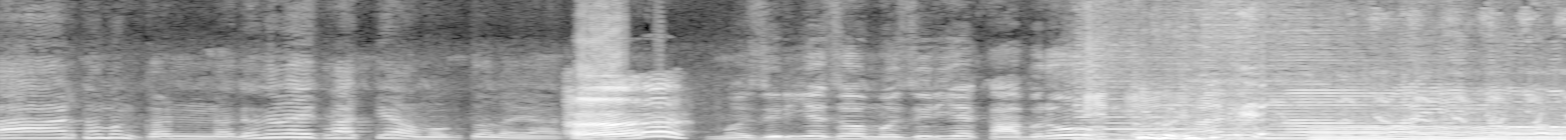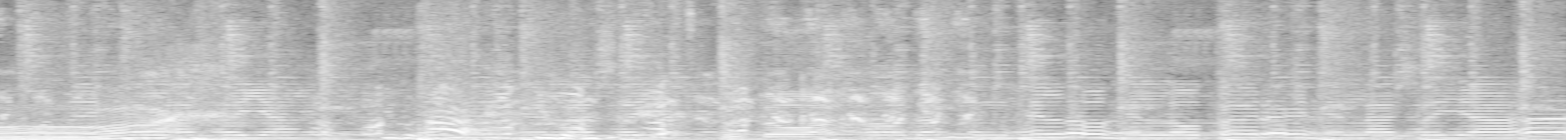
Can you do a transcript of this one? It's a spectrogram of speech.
યાર તમન કન્નદન એક વાત કહેવા માંગતો લા યાર મજૂરીએ જો મજૂરીએ કાબરો તો હેલો હેલો કરે હેલા સૈયા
